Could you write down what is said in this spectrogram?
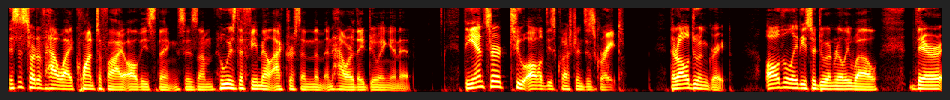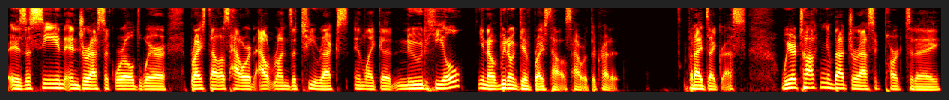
This is sort of how I quantify all these things is um who is the female actress in them and how are they doing in it? The answer to all of these questions is great. They're all doing great. All the ladies are doing really well. There is a scene in Jurassic World where Bryce Dallas Howard outruns a T Rex in like a nude heel. You know, we don't give Bryce Dallas Howard the credit, but I digress. We are talking about Jurassic Park today.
